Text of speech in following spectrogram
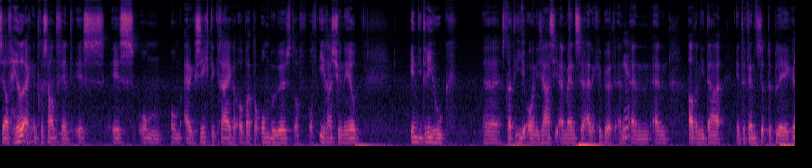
zelf heel erg interessant vind, is, is om, om eigenlijk zicht te krijgen op wat er onbewust of, of irrationeel in die driehoek eh, strategie, organisatie en mensen eigenlijk gebeurt. En, en, en al dan niet daar interventies op te plegen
